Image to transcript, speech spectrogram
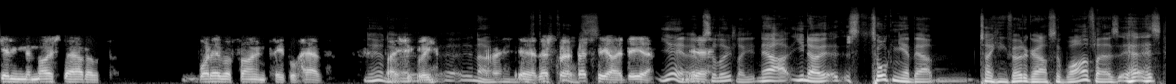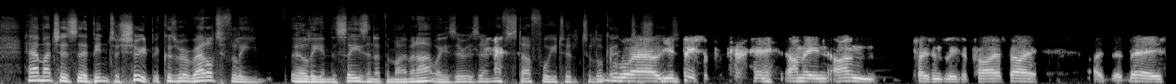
getting the most out of whatever phone people have. Yeah, no, basically. uh, uh, no, I mean, yeah, that's the, that's the idea. Yeah, Yeah. absolutely. Now, you know, talking about taking photographs of wildflowers, has how much has there been to shoot? Because we're relatively early in the season at the moment, aren't we? Is there is there enough stuff for you to, to look at? and to Well, you'd be. I mean, I'm pleasantly surprised. I, I there's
